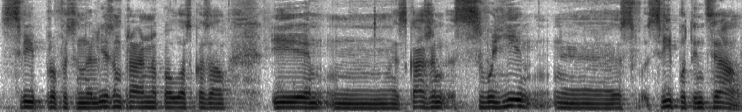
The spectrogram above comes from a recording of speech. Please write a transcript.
свій професіоналізм, правильно Павло сказав, і, скажімо, свої, е, свій потенціал.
